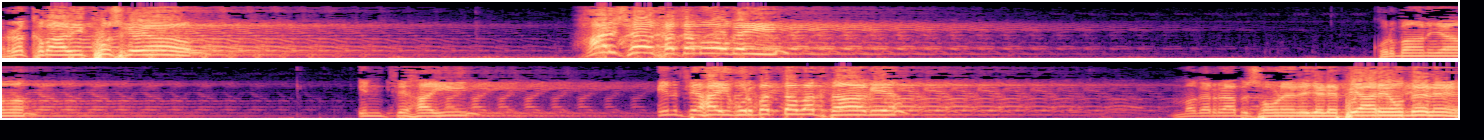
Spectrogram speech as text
رقبہ بھی کھس گیا۔ ہر شہ ختم ہو گئی۔ قربان جاوا انتہائی انتہائی غربت کا وقت آ گیا۔ مگر رب سونے دے جڑے پیارے ہوندے نے،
